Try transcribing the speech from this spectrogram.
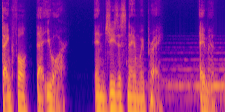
thankful that you are. In Jesus' name we pray. Amen.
